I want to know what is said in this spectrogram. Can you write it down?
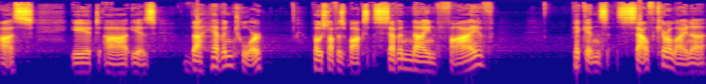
us, it uh, is The Heaven Tour, Post Office Box 795, Pickens, South Carolina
